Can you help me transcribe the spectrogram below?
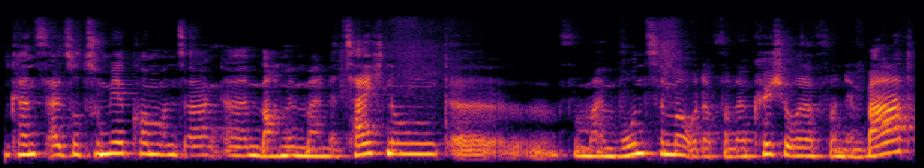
Du kannst also zu mir kommen und sagen, äh, mach mir mal eine Zeichnung äh, von meinem Wohnzimmer oder von der Küche oder von dem Bad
